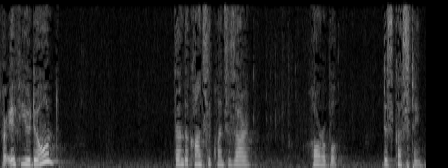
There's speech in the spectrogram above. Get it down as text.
For if you don't, then the consequences are horrible, disgusting.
